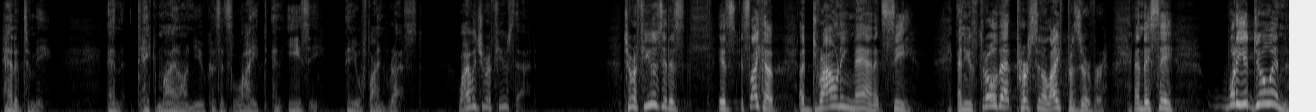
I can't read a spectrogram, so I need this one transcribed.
Hand it to me. And take mine on you because it's light and easy and you'll find rest. Why would you refuse that? To refuse it is, is it's like a, a drowning man at sea. And you throw that person a life preserver, and they say, What are you doing?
